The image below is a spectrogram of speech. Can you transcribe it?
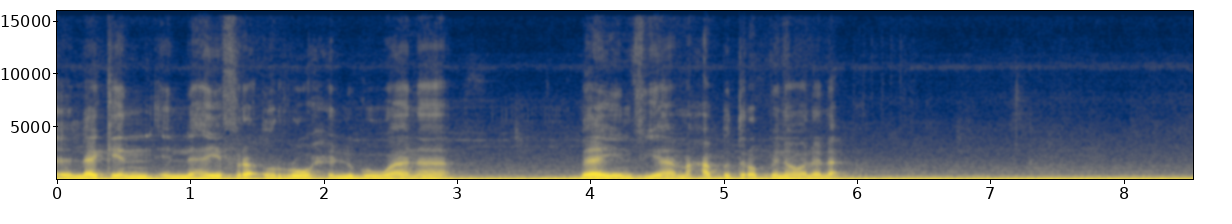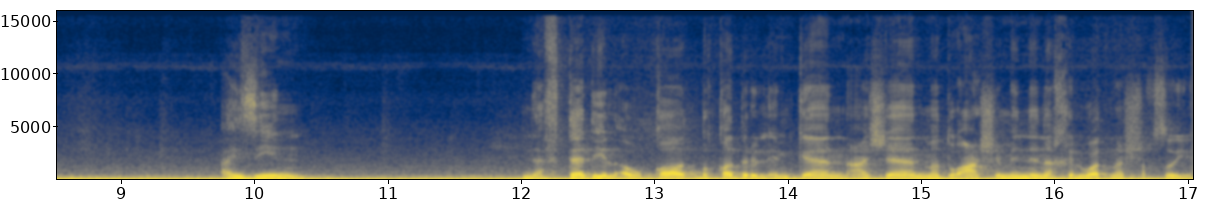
لكن اللي هيفرق الروح اللي جوانا باين فيها محبة ربنا ولا لأ. عايزين نفتدي الأوقات بقدر الإمكان عشان ما تقعش مننا خلواتنا الشخصية.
